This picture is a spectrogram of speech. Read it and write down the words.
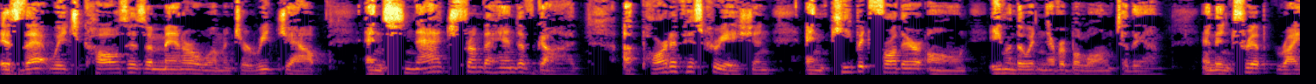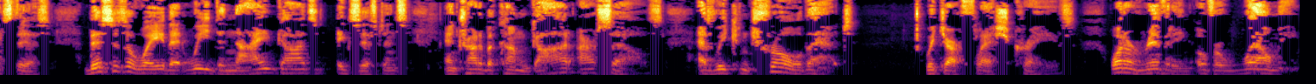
is that which causes a man or a woman to reach out and snatch from the hand of God a part of his creation and keep it for their own, even though it never belonged to them. And then Tripp writes this This is a way that we deny God's existence and try to become God ourselves as we control that which our flesh craves. What a riveting, overwhelming,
